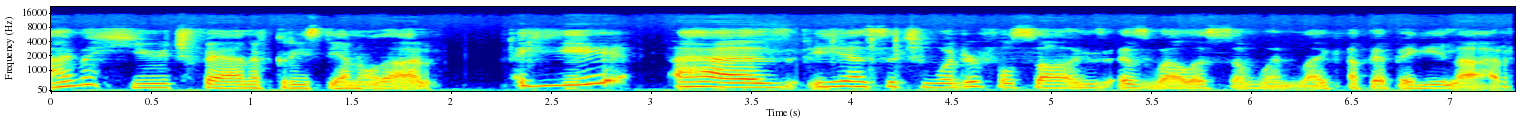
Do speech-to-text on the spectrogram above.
I'm a huge fan of Christian Nodal. He has he has such wonderful songs as well as someone like a Pepe Aguilar.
